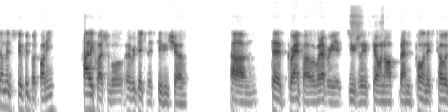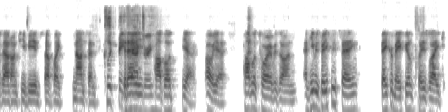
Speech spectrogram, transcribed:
something stupid but funny, highly questionable, a ridiculous TV show um, the grandpa or whatever he is usually is going off and pulling his toes out on TV and stuff like nonsense. Clickbait Today, factory. Pablo, yeah, oh yeah, Pablo Torre was on, and he was basically saying Baker Mayfield plays like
